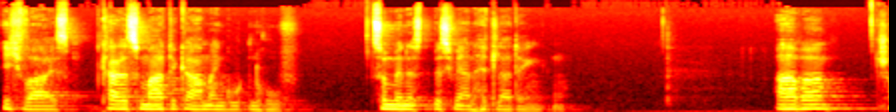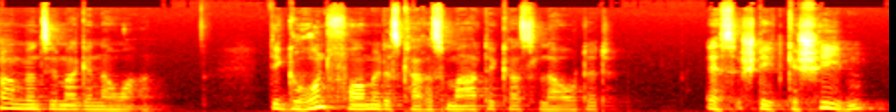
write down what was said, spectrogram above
Ich weiß, Charismatiker haben einen guten Ruf, zumindest bis wir an Hitler denken. Aber schauen wir uns sie mal genauer an. Die Grundformel des Charismatikers lautet, es steht geschrieben,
